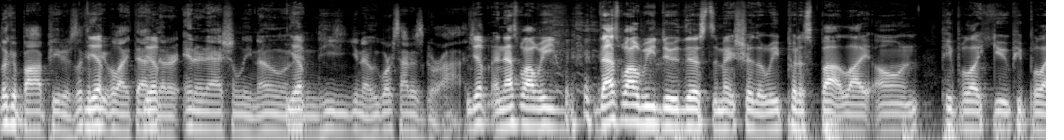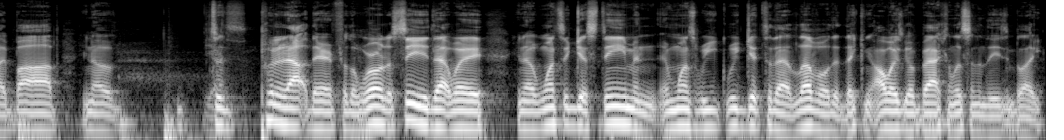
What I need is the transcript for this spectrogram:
look at Bob Peters, look at Yep, people like that yep. that are internationally known, Yep. and he, you know, he works out of his garage. Yep, and that's why we that's why we do this to make sure that we put a spotlight on people like you, people like Bob, you know, to put it out there for the world to see. That way, you know, once it gets steam and, and once we, we get to that level that they can always go back and listen to these and be like,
